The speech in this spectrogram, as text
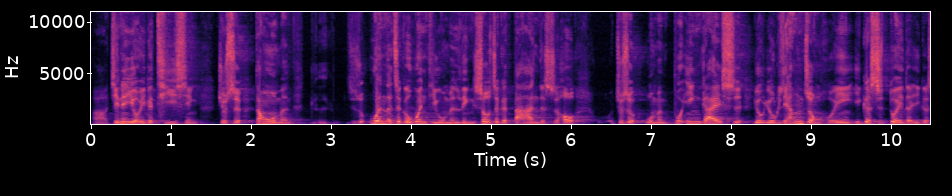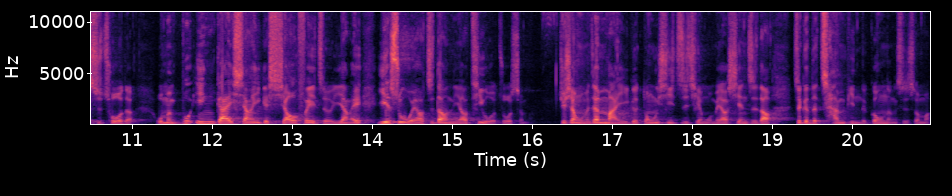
啊？今天有一个提醒，就是当我们就是问了这个问题，我们领受这个答案的时候。就是我们不应该是有有两种回应，一个是对的，一个是错的。我们不应该像一个消费者一样，哎，耶稣，我要知道你要替我做什么。就像我们在买一个东西之前，我们要先知道这个的产品的功能是什么。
